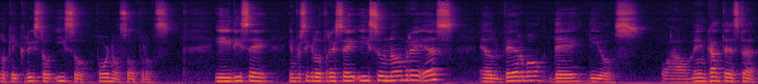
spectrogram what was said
lo que Cristo hizo por nosotros. Y dice en versículo 13, y su nombre es el verbo de Dios. Wow, me encanta esta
